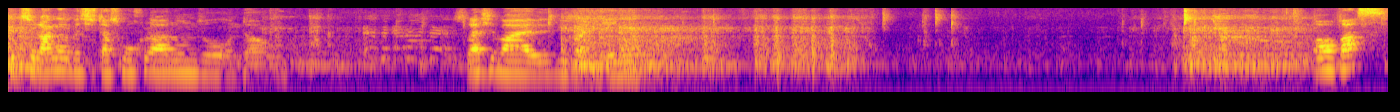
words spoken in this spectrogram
viel zu lange, bis ich das hochlade und so und. Das gleiche war wie bei Halo. Oh, was?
